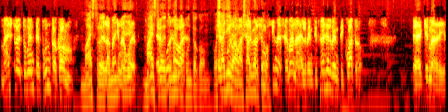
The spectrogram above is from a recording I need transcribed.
Maestrodetumente.com Maestro de, tu mente, maestro de tu mente.com. Pues allí vamos, Alberto. El próximo fin de semana, el 23 y el 24, eh, aquí en Madrid.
